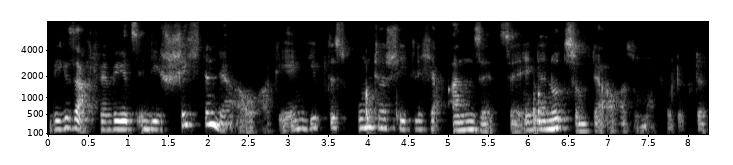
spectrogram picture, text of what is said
wie gesagt, wenn wir jetzt in die Schichten der Aura gehen, gibt es unterschiedliche Ansätze in der Nutzung der Aurasoma-Produkte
